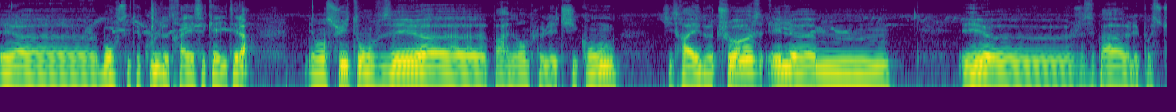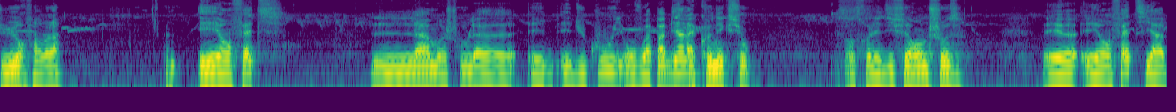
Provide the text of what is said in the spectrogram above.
Et euh, bon, c'était cool de travailler ces qualités-là. Et ensuite, on faisait par exemple les Qigong qui travaillaient d'autres choses et le. Et euh, je sais pas, les postures, enfin voilà. Et en fait, là, moi, je trouve la. Et, du coup, on voit pas bien la connexion entre les différentes choses. Et, euh, en fait, il y a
